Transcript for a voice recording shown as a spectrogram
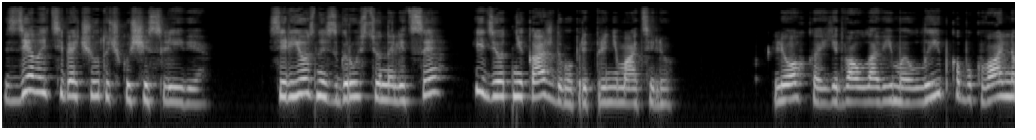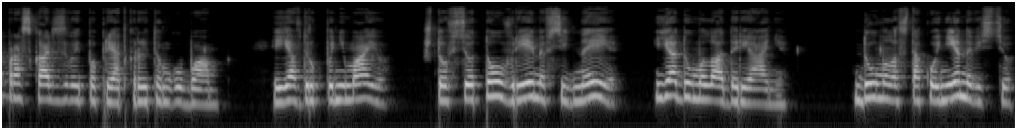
сделает тебя чуточку счастливее. Серьезность с грустью на лице идет не каждому предпринимателю». Легкая, едва уловимая улыбка буквально проскальзывает по приоткрытым губам. И я вдруг понимаю, что все то время в Сиднее я думала о Дариане. Думала с такой ненавистью,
